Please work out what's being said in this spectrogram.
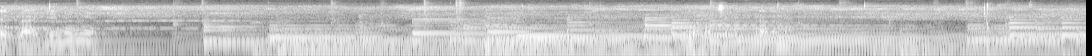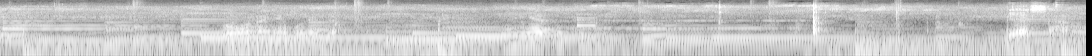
balik lagi nih gue mau cerita nih. Gue mau nanya boleh gak nanya apa tuh? Biasa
